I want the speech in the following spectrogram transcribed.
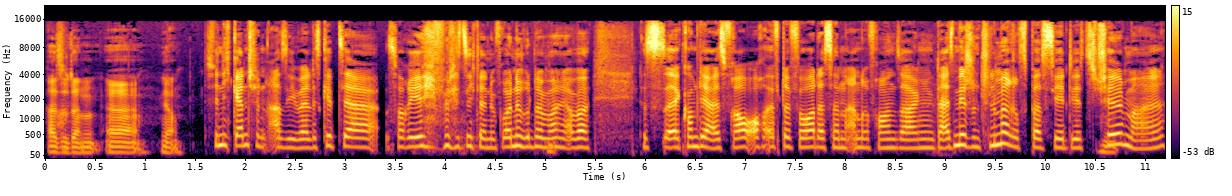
Also dann, äh, ja. Das finde ich ganz schön assi, weil das gibt's ja, sorry, ich will jetzt nicht deine Freunde runtermachen, aber das äh, kommt ja als Frau auch öfter vor, dass dann andere Frauen sagen, da ist mir schon Schlimmeres passiert, jetzt chill mal.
